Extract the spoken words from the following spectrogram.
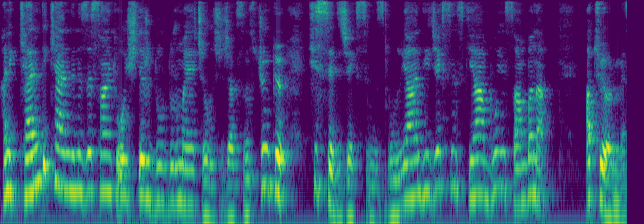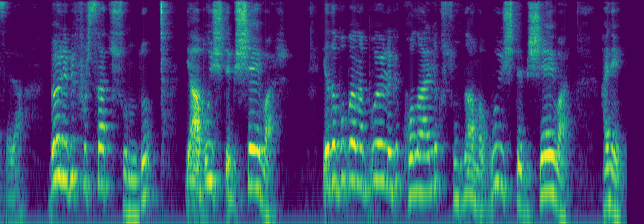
hani kendi kendinize sanki o işleri durdurmaya çalışacaksınız. Çünkü hissedeceksiniz bunu. Yani diyeceksiniz ki ya bu insan bana atıyorum mesela böyle bir fırsat sundu. Ya bu işte bir şey var. Ya da bu bana böyle bir kolaylık sundu ama bu işte bir şey var. Hani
